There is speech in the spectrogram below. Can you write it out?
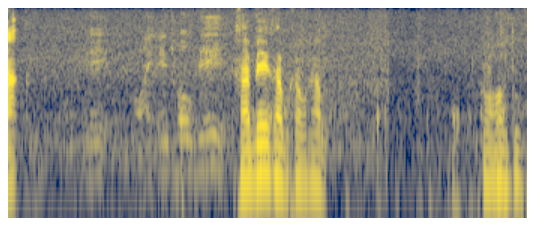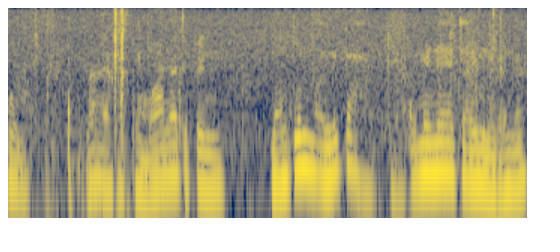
ละๆโอเคขอให้เองโชคดี ครับพี่ครับครับครับ ก็ทุกคนนั่นแหละครับ ผมว่าน่าจะเป็น น้องต้นมันหรือเปล่าผมก็ไม่แน่ใจเหมือนกันนะ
